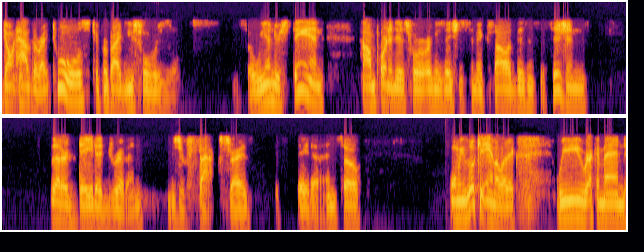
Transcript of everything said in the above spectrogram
don't have the right tools to provide useful results. So we understand how important it is for organizations to make solid business decisions that are data driven. These are facts, right? Data. And so when we look at analytics, we recommend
